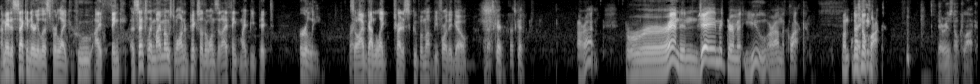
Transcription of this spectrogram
I made a secondary list for like who I think essentially my most wanted picks are the ones that I think might be picked early. So I've got to like try to scoop them up before they go. That's good. That's good. All right. Brandon J. McDermott, you are on the clock. Well, there's I no clock. There is no clock.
